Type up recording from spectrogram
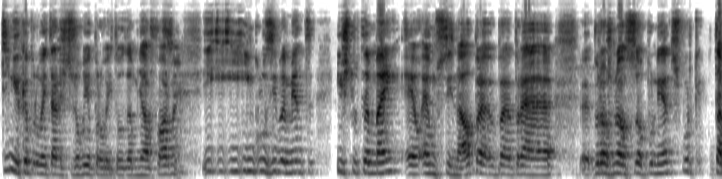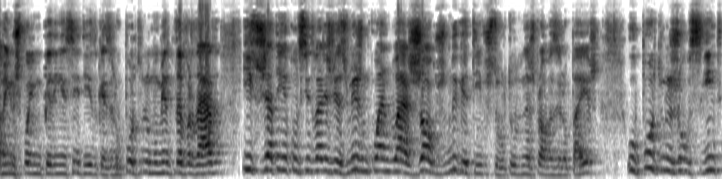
tinha que aproveitar este jogo e aproveitou da melhor forma e, e, e, inclusivamente isto também é, é um sinal para, para, para, para, os nossos oponentes porque também os põe um bocadinho em sentido, quer dizer, o Porto no momento da verdade, isso já tem acontecido várias vezes, mesmo quando há jogos negativos, sobretudo nas provas europeias, o Porto no jogo seguinte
